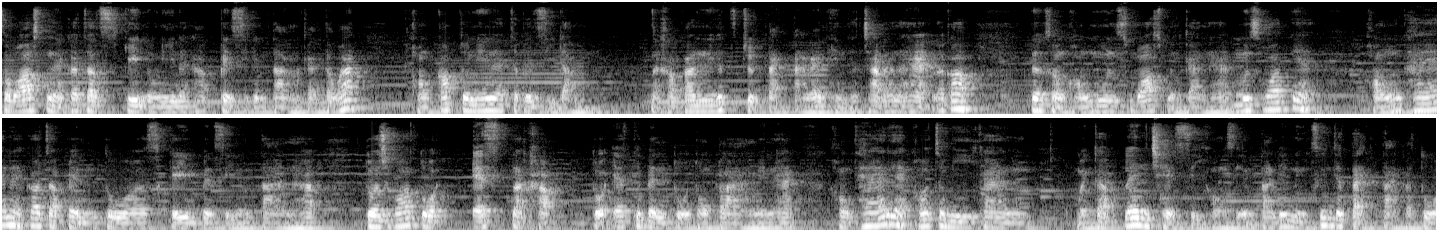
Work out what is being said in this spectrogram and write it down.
Swatch เนี่ยก็จะสกรีนตรงนี้นะครับเป็นสีน้ำตาลเหมือนกัน แต่ว่าของก๊อปตัวนี้เนี่ยจะเป็นสีดำนะครับอันนี้ก็จุดแตกต่างกันเห็นชัดๆแล้วนะฮะแล้วก็เรื่องส่วนของ Moon Swatch เหมือนกันนะฮะ Moon Swatch เนี่ยของแท้เนี่ยก็จะเป็นตัวสกรีนเป็นสีน้ำตาลนะครับตัวเฉพาะตัว S นะครับ ตัว S ที่เป็นตัวตรงกลางเนี่ยนะฮะของแท้เนี่ยเขาจะมีการเหมือนกับเล่นเฉดสีของสีน้ำตาลที่หนึ่งซึ่งจะแตกต่างกับตัว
